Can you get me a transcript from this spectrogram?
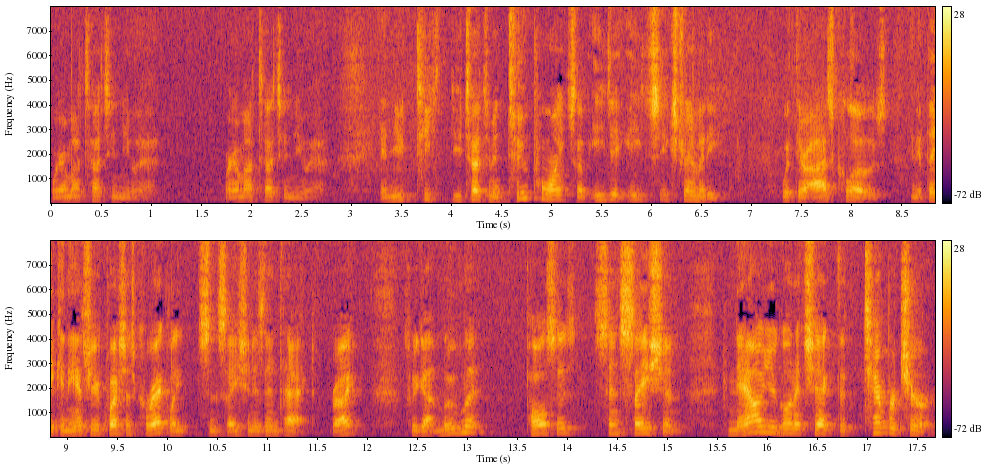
Where am I touching you at? Where am I touching you at? and you teach you touch them in two points of each, each extremity with their eyes closed. And if they can answer your questions correctly, sensation is intact, right? So we got movement, pulses, sensation. Now you're going to check the temperature.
